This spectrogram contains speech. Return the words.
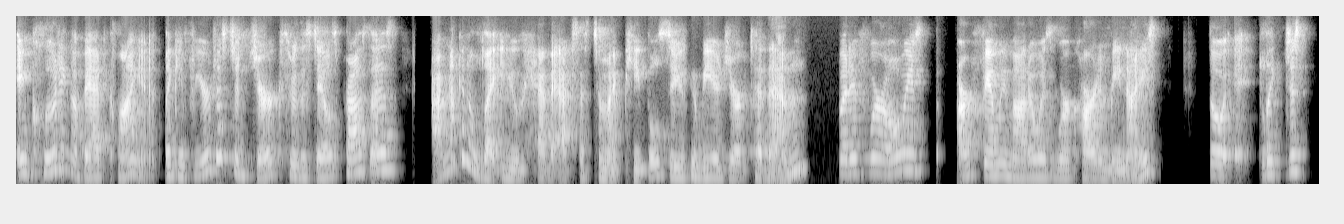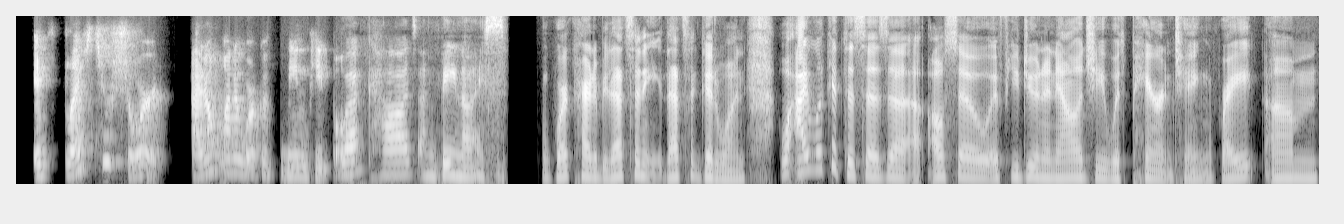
including a bad client, like if you're just a jerk through the sales process, I'm not going to let you have access to my people so you can be a jerk to them. But if we're always, our family motto is work hard and be nice. So, it, like, just, it's life's too short. I don't want to work with mean people. Work hard and be nice. work hard to be that's an that's a good one well i look at this as a also if you do an analogy with parenting right um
